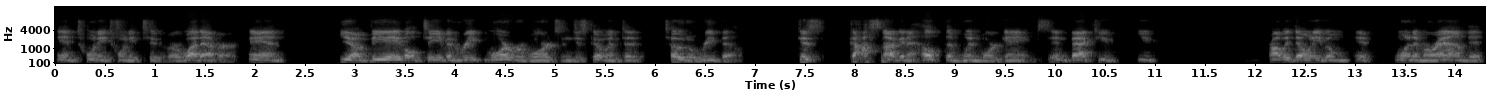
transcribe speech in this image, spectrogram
in 2022 or whatever, and you know be able to even reap more rewards and just go into total rebuild because Goff's not going to help them win more games. In fact, you you probably don't even if want him around if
